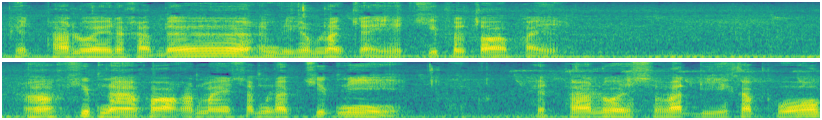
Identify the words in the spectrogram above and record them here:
เพจพารวยนะครับ เด้อให้มีกำลังใจให้คลิปต่อๆไปเอาคลิปหน้าพ่อกันไหมสำหรับคลิปนี้เพจพารวยสวัสดีครับผม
